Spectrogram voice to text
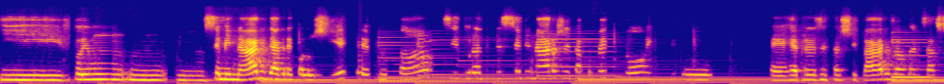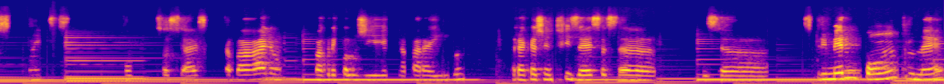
E foi um, um, um, seminário de agroecologia que teve no campus, e durante esse seminário a gente aproveitou e é, representantes de várias organizações sociais que trabalham com agroecologia aqui na Paraíba, para que a gente fizesse essa, essa, esse primeiro encontro, né?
